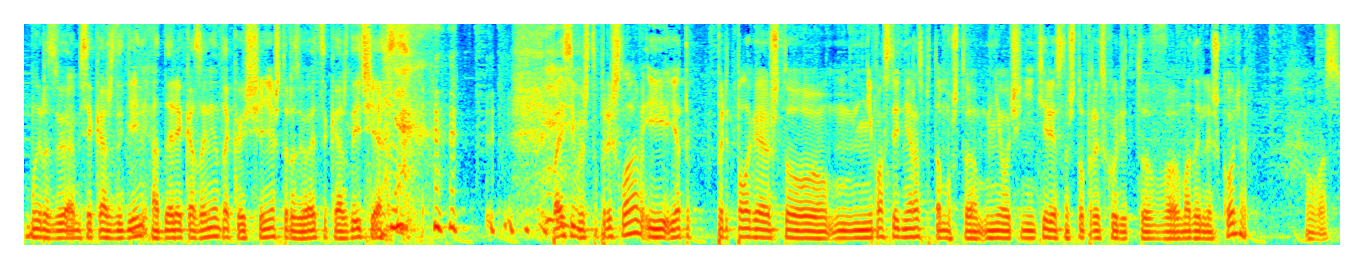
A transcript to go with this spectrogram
Мы развиваемся каждый день, а Дарья Казанина такое ощущение, что развивается каждый час. Спасибо, что пришла. И я так предполагаю, что не последний раз, потому что мне очень интересно, что происходит в модельной школе у вас?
